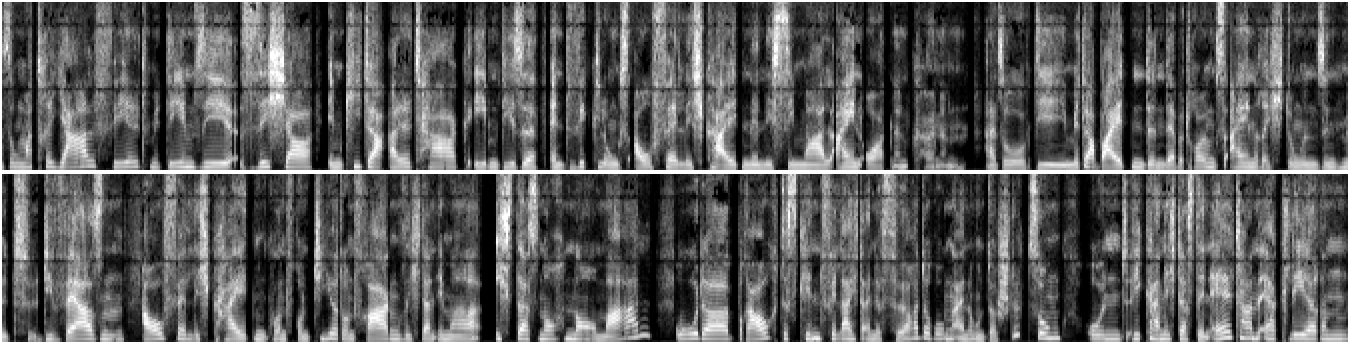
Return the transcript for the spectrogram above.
so Material fehlt, mit dem sie sicher im Kita-Alltag eben diese Entwicklungsauffälligkeiten, nenne ich sie mal, einordnen können. Also die Mitarbeitenden der Betreuungseinrichtungen sind mit diversen Auffälligkeiten konfrontiert und fragen sich dann immer, ist das noch normal oder braucht das Kind vielleicht eine Förderung, eine Unterstützung und wie kann ich das den Eltern erklären?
